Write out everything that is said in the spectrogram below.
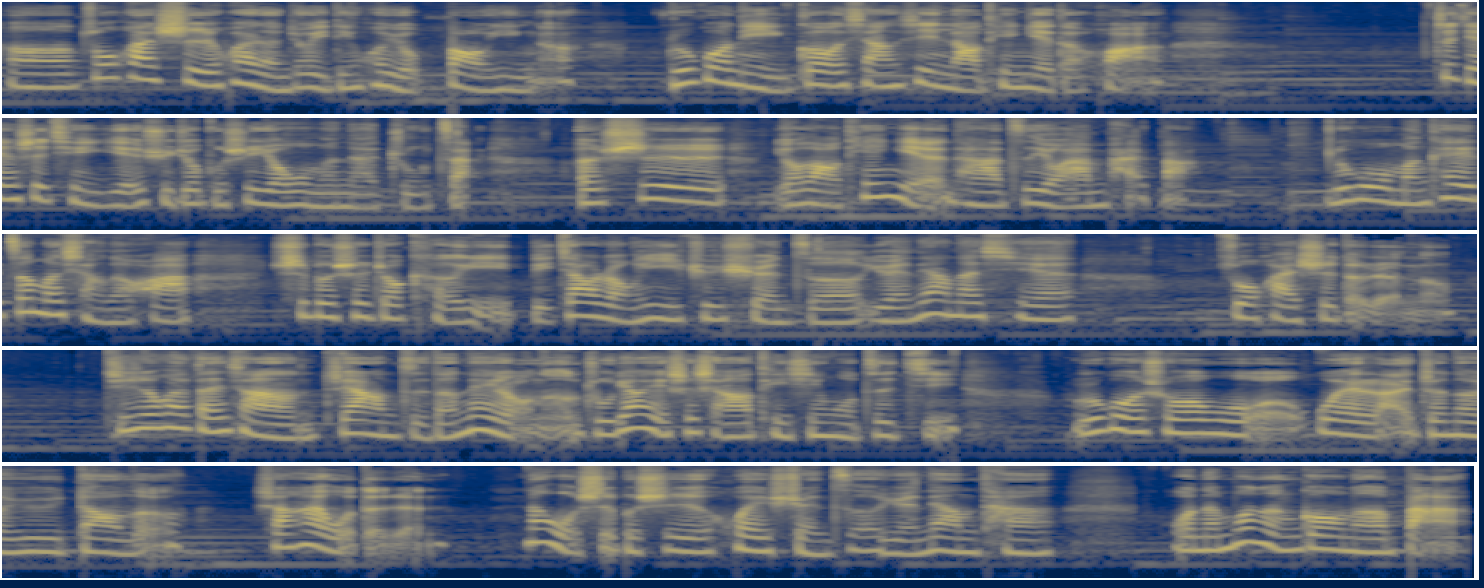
呃，做坏事，坏人就一定会有报应啊！如果你够相信老天爷的话，这件事情也许就不是由我们来主宰，而是由老天爷他自有安排吧。如果我们可以这么想的话，是不是就可以比较容易去选择原谅那些做坏事的人呢？其实会分享这样子的内容呢，主要也是想要提醒我自己。如果说我未来真的遇到了伤害我的人，那我是不是会选择原谅他？我能不能够呢，把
